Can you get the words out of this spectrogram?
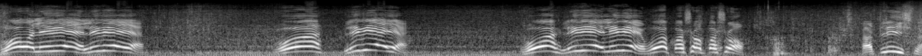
Вова, левее, левее. Во, левее. Во, левее, левее. Во, пошел, пошел. Отлично.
